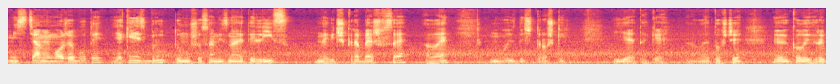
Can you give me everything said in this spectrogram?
місцями може бути якийсь бруд, тому що самі знаєте, ліс, не відшкребеш все, але ну, ось десь трошки є таке. Але то ще е, коли гриб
